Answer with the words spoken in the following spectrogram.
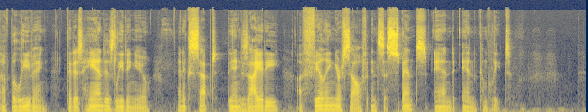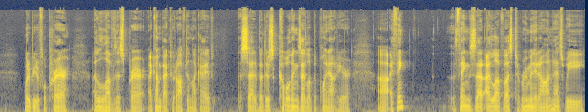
of believing that His hand is leading you and accept the anxiety of feeling yourself in suspense and incomplete. What a beautiful prayer. I love this prayer. I come back to it often, like I've said, but there's a couple things I'd love to point out here. Uh, I think things that I love us to ruminate on as we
